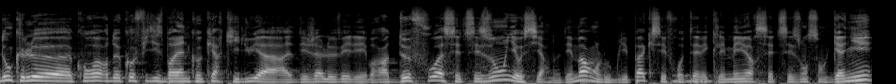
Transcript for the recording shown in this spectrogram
donc le coureur de Cofidis, Brian Cocker, qui lui a déjà levé les bras deux fois cette saison. Il y a aussi Arnaud Desmar, on l'oublie pas, qui s'est frotté avec les meilleurs cette saison sans gagner.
